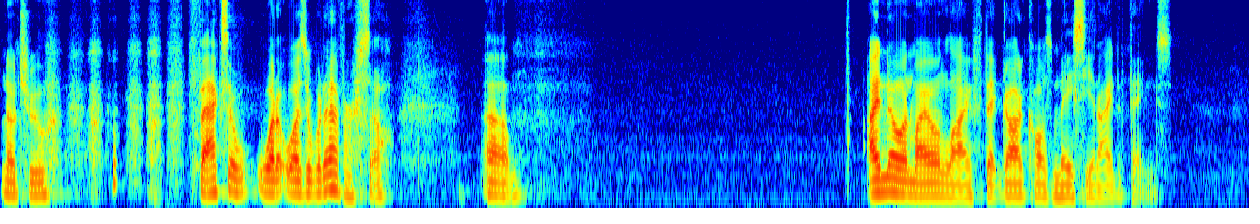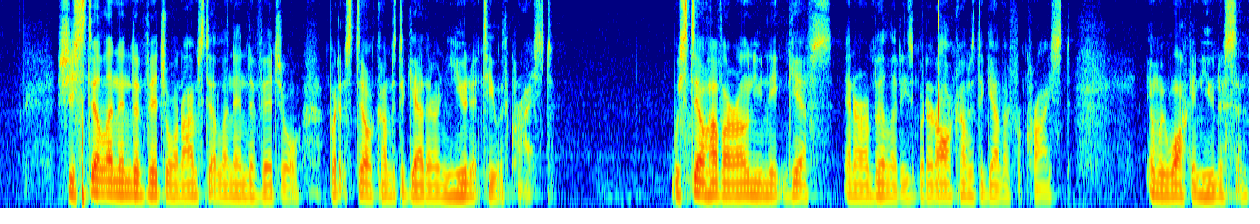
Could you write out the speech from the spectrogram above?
no true facts of what it was or whatever. So, um, I know in my own life that God calls Macy and I to things. She's still an individual, and I'm still an individual, but it still comes together in unity with Christ. We still have our own unique gifts and our abilities, but it all comes together for Christ, and we walk in unison.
